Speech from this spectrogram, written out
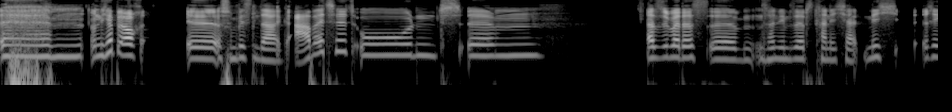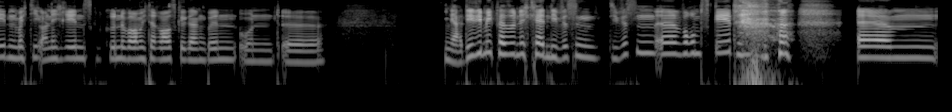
Ähm, und ich habe ja auch äh, schon ein bisschen da gearbeitet und ähm, also über das ähm, Unternehmen selbst kann ich halt nicht reden, möchte ich auch nicht reden. Es gibt Gründe, warum ich da rausgegangen bin und äh, ja, die, die mich persönlich kennen, die wissen, die wissen, äh, worum es geht. ähm,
